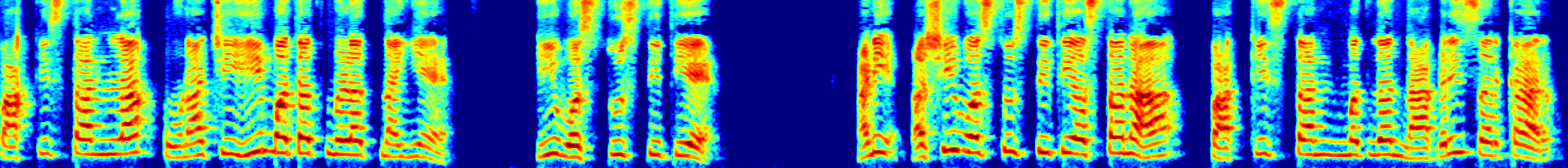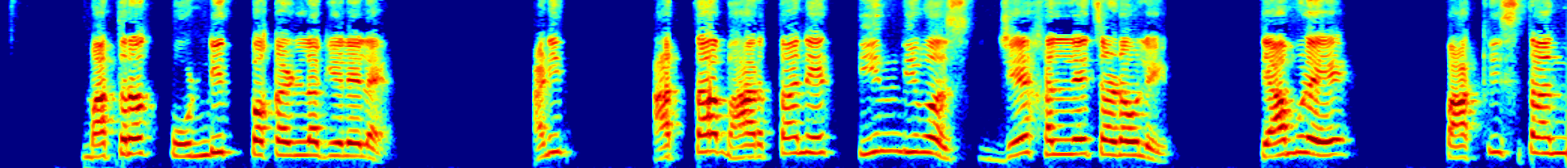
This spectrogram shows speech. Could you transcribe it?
पाकिस्तानला कोणाचीही मदत मिळत नाहीये. ही वस्तुस्थिती आहे. आणि अशी वस्तुस्थिती असताना पाकिस्तान मधलं नागरी सरकार मात्र कोंडीत पकडलं गेलेलं आहे. आणि आता भारताने तीन दिवस जे हल्ले चढवले त्यामुळे पाकिस्तान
